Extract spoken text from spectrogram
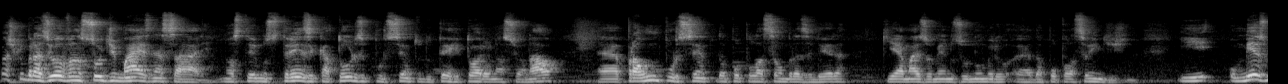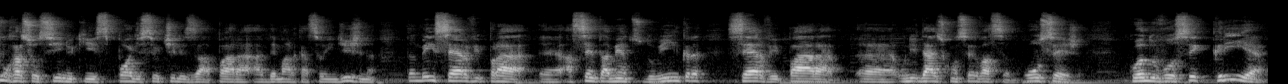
Eu acho que o Brasil avançou demais nessa área. Nós temos 13, 14% do território nacional é, para 1% da população brasileira, que é mais ou menos o número é, da população indígena. E o mesmo raciocínio que pode se utilizar para a demarcação indígena também serve para é, assentamentos do INCRA, serve para é, unidades de conservação. Ou seja, quando você cria,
